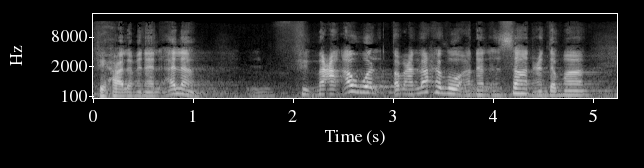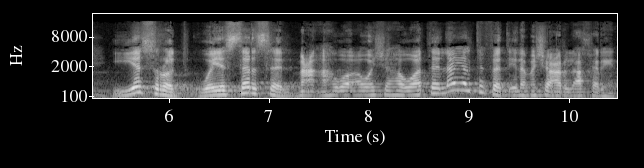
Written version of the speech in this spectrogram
في حالة من الألم. في مع اول طبعا لاحظوا أن الإنسان عندما يسرد ويسترسل مع أهواءه وشهواته لا يلتفت إلى مشاعر الآخرين.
